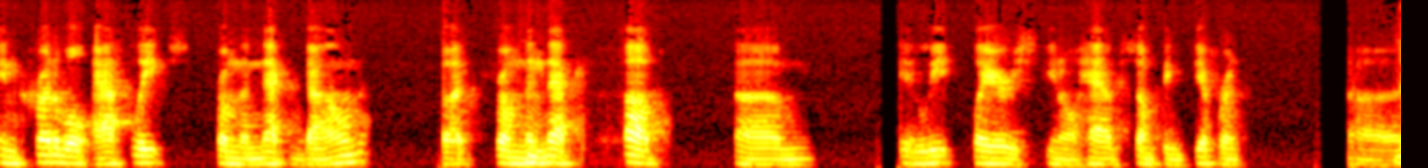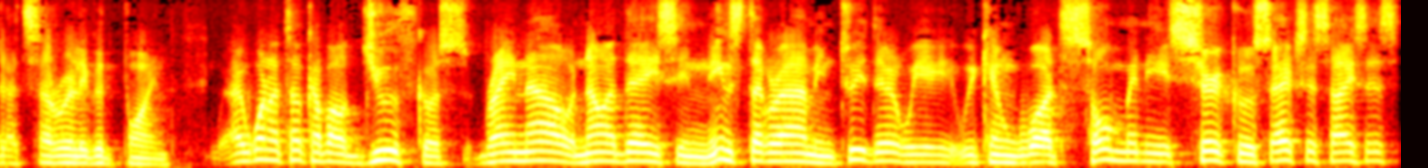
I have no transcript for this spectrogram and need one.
incredible athletes from the neck down, but from the hmm. neck up, um, elite players, you know, have something different. Uh, That's a really good point. I want to talk about youth because right now, nowadays, in Instagram, in Twitter, we, we can watch so many circus exercises,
